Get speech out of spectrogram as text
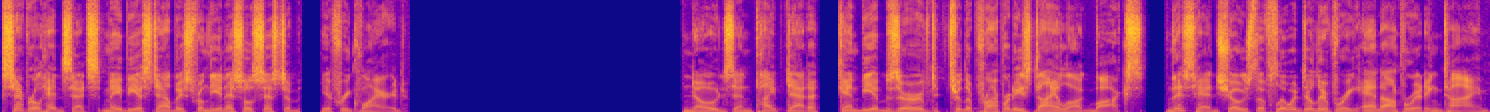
Several headsets may be established from the initial system if required. Nodes and pipe data can be observed through the Properties dialog box. This head shows the fluid delivery and operating time.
